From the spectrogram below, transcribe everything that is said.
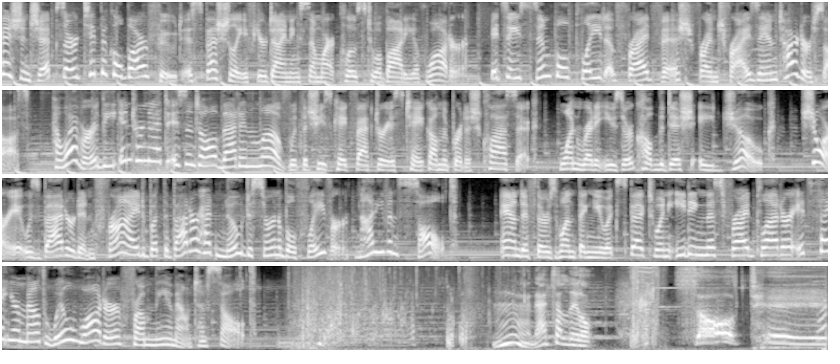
Fish and chips are typical bar food, especially if you're dining somewhere close to a body of water. It's a simple plate of fried fish, french fries, and tartar sauce. However, the internet isn't all that in love with the Cheesecake Factory's take on the British classic. One Reddit user called the dish a joke. Sure, it was battered and fried, but the batter had no discernible flavor, not even salt. And if there's one thing you expect when eating this fried platter, it's that your mouth will water from the amount of salt. Mmm, that's a little salty.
